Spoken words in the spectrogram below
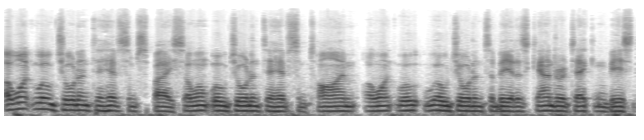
I want Will Jordan to have some space. I want Will Jordan to have some time. I want Will, Will Jordan to be at his counter-attacking best.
